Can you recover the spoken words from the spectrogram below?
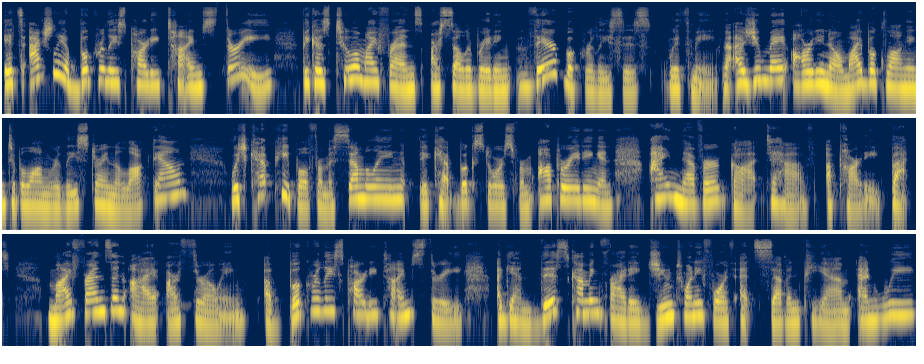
It's actually a book release party times three because two of my friends are celebrating their book releases with me. Now, as you may already know, my book Longing to Belong released during the lockdown which kept people from assembling. It kept bookstores from operating. And I never got to have a party, but my friends and I are throwing a book release party times three again this coming Friday, June 24th at 7 p.m. And we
